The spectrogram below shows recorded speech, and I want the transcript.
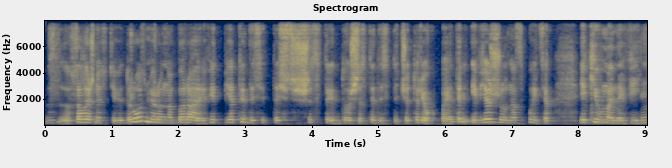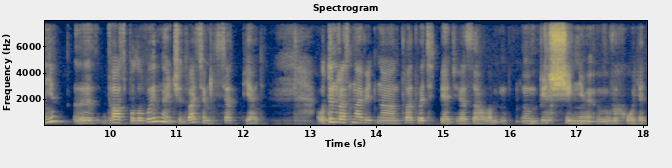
в залежності від розміру, набираю від 56 до 64 петель і в'яжу на спицях які в мене вільні, е, 2,5 чи 2,75. Один раз навіть на 2,25 в'язала, більш щільні виходять.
